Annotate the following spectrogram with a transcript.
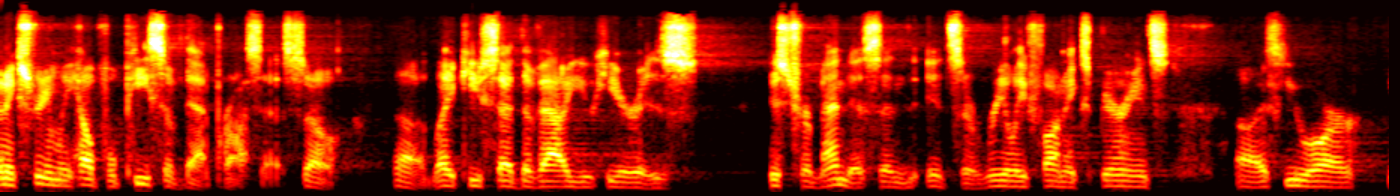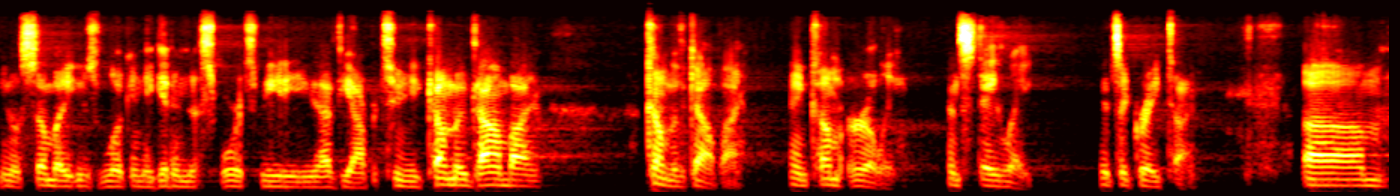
an extremely helpful piece of that process. So, uh, like you said, the value here is is tremendous, and it's a really fun experience. Uh, if you are, you know, somebody who's looking to get into sports media, you have the opportunity to come to the combine, come to the combine, and come early and stay late. It's a great time. Um,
